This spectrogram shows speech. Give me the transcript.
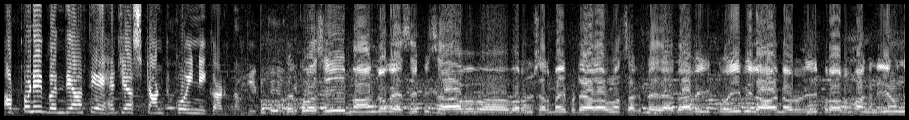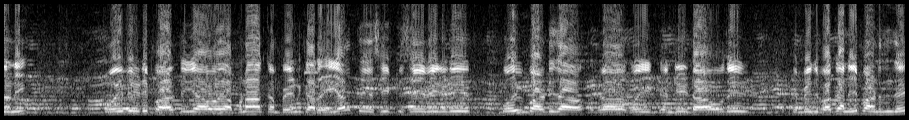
ਆਪਣੇ ਬੰਦਿਆਂ ਤੇ ਇਹੋ ਜਿਹਾ ਸਟੰਟ ਕੋਈ ਨਹੀਂ ਕਰਦਾ। ਦੇਖੋ, ਅਸੀਂ ਮਾਨਯੋਗ ਐਸਏਪੀ ਸਾਹਿਬ ਵਰੁਣ ਸ਼ਰਮਾ ਜੀ ਪਟਿਆਲਾ ਵੱਲੋਂ ਸਖਤ ਹਦਾਇਤ ਵੀ, ਕੋਈ ਵੀ ਲਾਅ ਐਂਡ ਆਰਡਰ ਦੀ ਪ੍ਰੋਬਲਮ ਭੰਗ ਨਹੀਂ ਹੁੰਦੀ ਨਹੀਂ ਕੋਈ ਵੀ ਜਿਹੜੀ ਪਾਰਟੀ ਆ, ਉਹ ਆਪਣਾ ਕੈਂਪੇਨ ਕਰ ਰਹੀ ਆ, ਤੇ ਅਸੀਂ ਕਿਸੇ ਵੀ ਜਿਹੜੀ ਕੋਈ ਵੀ ਪਾਰਟੀ ਦਾ ਜਿਹੜਾ ਕੋਈ ਕੈਂਡੀਡੇਟ ਆ, ਉਹਦੇ ਕੰਪੇਨ 'ਚ ਵਾਧਾ ਨਹੀਂ ਪਾਉਣ ਦਿੰਦੇ।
